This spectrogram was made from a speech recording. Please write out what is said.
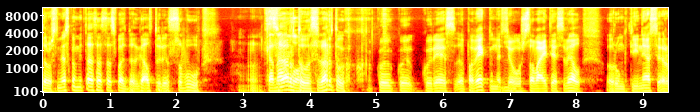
Drausmės komitetas tas pats, bet gal turi savų Kanalų. svertų, svertų ku- ku- kuriais paveiktų, nes jau už savaitės vėl rungtynės ir,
